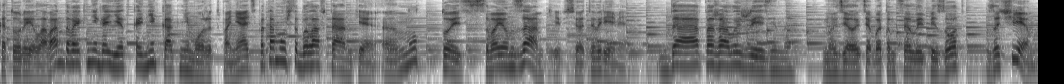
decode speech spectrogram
которые лавандовая книгоедка никак не может понять, потому что была в танке, э, ну, то есть в своем замке все это время. Да, пожалуй, жизненно. Но делать об этом целый эпизод? Зачем?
